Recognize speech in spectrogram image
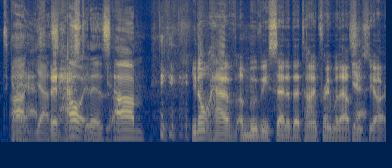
It's Uh, gotta have yes. It has oh, to. it is. Yeah. Um, You don't have a movie set at that time frame without Yeah. CCR.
